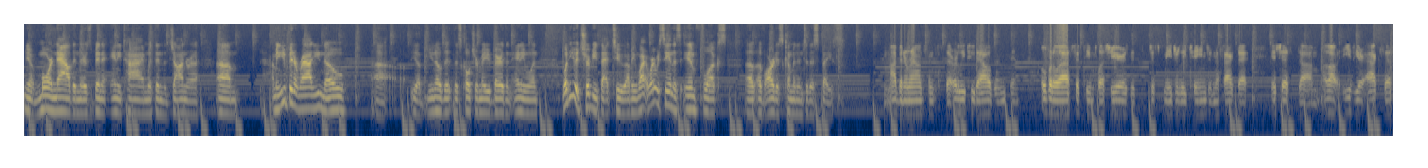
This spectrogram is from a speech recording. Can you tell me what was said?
you know more now than there's been at any time within the genre. Um, I mean, you've been around, you know, uh, you know, you know that this culture maybe better than anyone. What do you attribute that to? I mean, why, why are we seeing this influx of, of artists coming into this space? I've been around since the early 2000s, and over the last 15 plus years, it's just majorly changed in the fact that it's just um, a lot easier access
